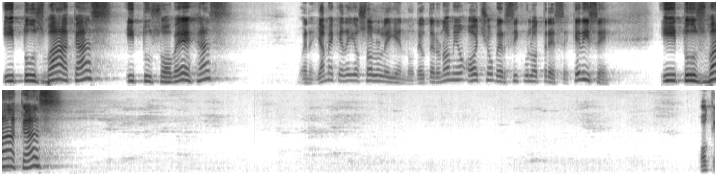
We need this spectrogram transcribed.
Y tus vacas y tus ovejas. Bueno, ya me quedé yo solo leyendo. Deuteronomio 8, versículo 13. ¿Qué dice? y tus vacas Ok,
